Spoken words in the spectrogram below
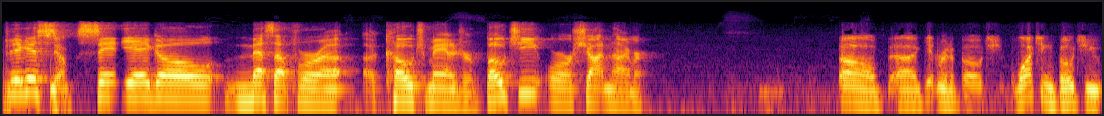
biggest Yeah. San Diego mess up for a, a coach manager, Bochy or Schottenheimer? Oh, uh, getting rid of Boch. Watching Bochy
